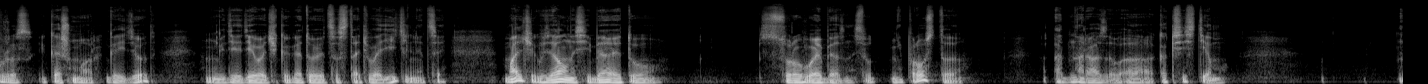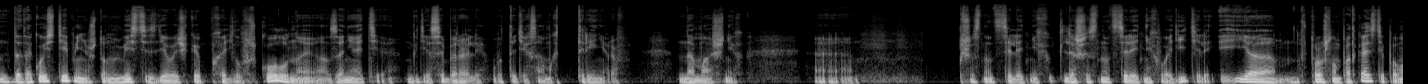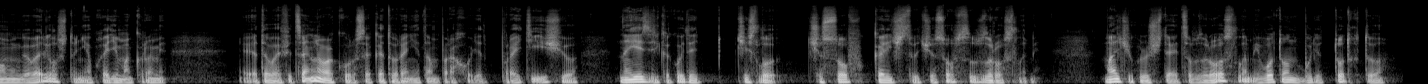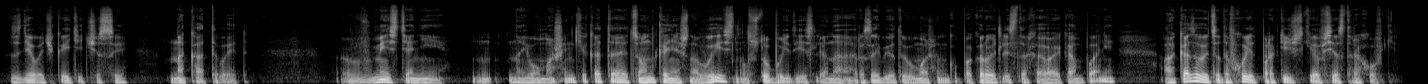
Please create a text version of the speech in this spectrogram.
ужас и кошмар грядет, где девочка готовится стать водительницей, мальчик взял на себя эту суровую обязанность. Вот не просто одноразово, а как систему. До такой степени, что он вместе с девочкой ходил в школу на занятия, где собирали вот этих самых тренеров домашних, 16-летних, э, для 16-летних водителей. И я в прошлом подкасте, по-моему, говорил, что необходимо, кроме этого официального курса, который они там проходят, пройти еще, наездить какое-то число часов, количество часов с взрослыми. Мальчик уже считается взрослым, и вот он будет тот, кто с девочкой эти часы накатывает. Вместе они на его машинке катаются. Он, конечно, выяснил, что будет, если она разобьет его машинку, покроет ли страховая компания. А оказывается, это входит практически во все страховки.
